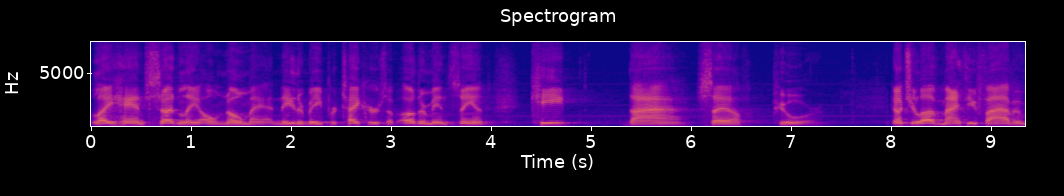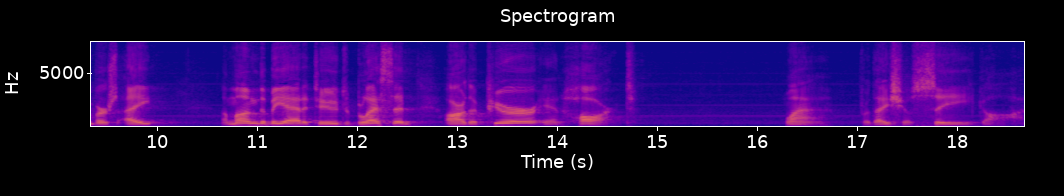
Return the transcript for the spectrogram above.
lay hands suddenly on no man, neither be partakers of other men's sins. Keep thyself pure. Don't you love Matthew 5 and verse 8? Among the Beatitudes, blessed are the pure in heart. Why? For they shall see God.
